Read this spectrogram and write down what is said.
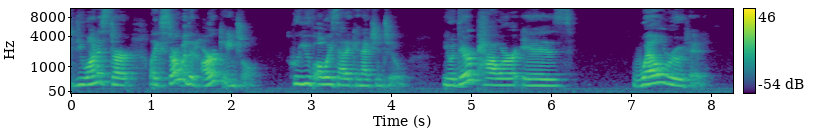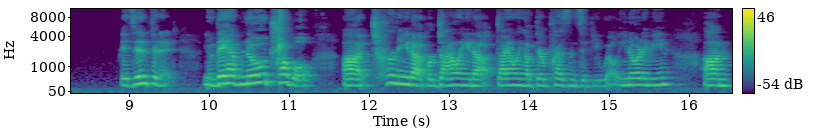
If you want to start, like start with an archangel who you've always had a connection to. You know, their power is well rooted. It's infinite. You know, they have no trouble uh, turning it up or dialing it up, dialing up their presence, if you will. You know what I mean? Um,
